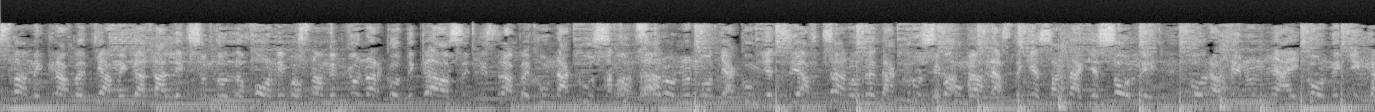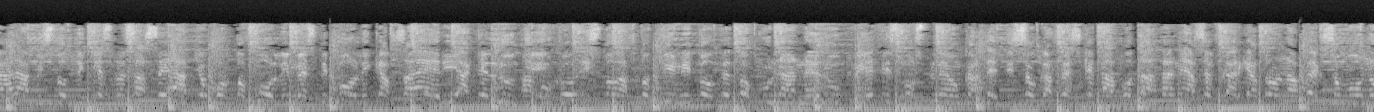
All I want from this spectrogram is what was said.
φόνοι Πως τα μικρά παιδιά μην καταλήξουν δολοφόνοι Πως να μην πιούν ναρκωτικά. Όσοι τις τραπ έχουν ακούσει Μα ψαρώνουν ό,τι ακούν και έτσι αυξάνονται τα κρούσιμα. Έχουμε πλάστικες ανάγκες όλοι Τώρα δίνουν μια εικόνικη χαρά πιστοτικές μέσα σε άδειο πορτοφόλι Μες στην πόλη καψαέρια και λούκι. Αφού χωρίς το αυτοκίνητο δεν το κουνάνε ρούπι. Εθισμός πλέον κατέτησε ο καφές και τα ποτά Τα νέα ζευγάρια τρώνε απ' έξω. Μόνο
